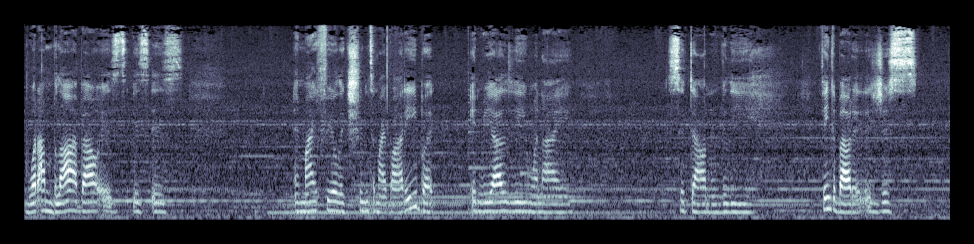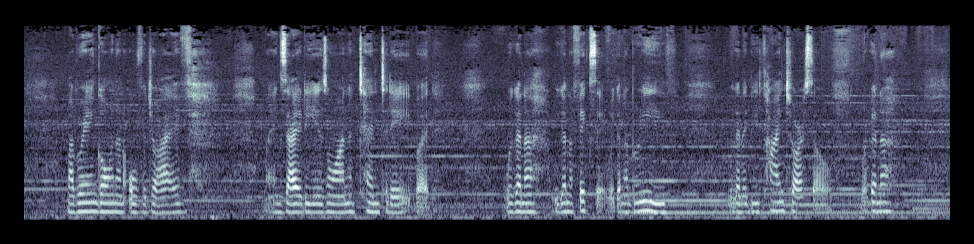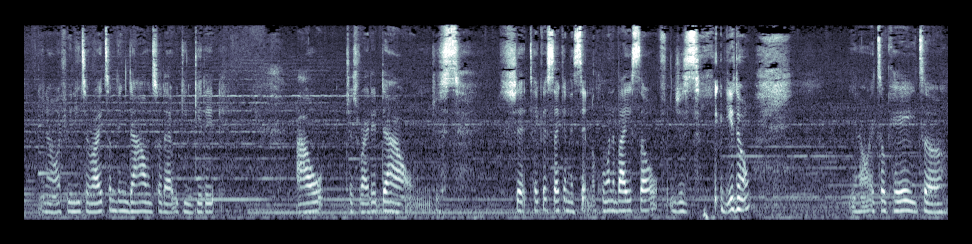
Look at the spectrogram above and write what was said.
what I'm blah about is is is it might feel extreme to my body, but in reality when I sit down and really think about it, it's just my brain going on overdrive. My anxiety is on 10 today, but we're gonna we're gonna fix it. We're gonna breathe. We're gonna be kind to ourselves. We're gonna you know, if we need to write something down so that we can get it out, just write it down. Just shit, take a second and sit in the corner by yourself and just, you know, you know, it's okay to,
